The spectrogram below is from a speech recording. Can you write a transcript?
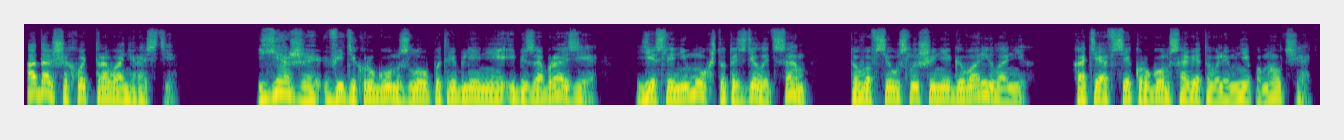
а дальше хоть трава не расти. Я же, видя кругом злоупотребления и безобразия, если не мог что-то сделать сам, то во всеуслышание говорил о них, хотя все кругом советовали мне помолчать.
